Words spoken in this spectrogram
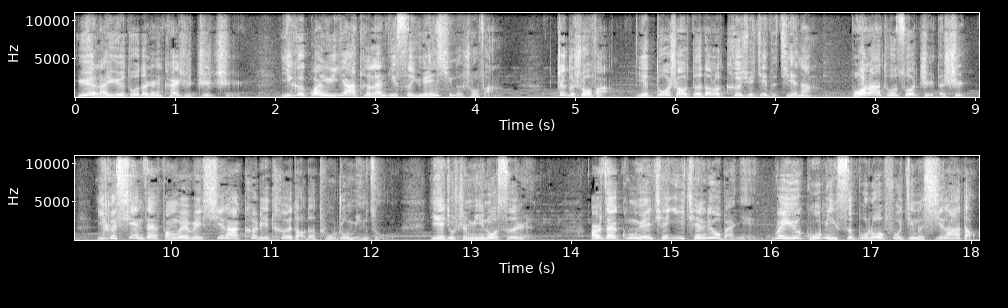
越来越多的人开始支持一个关于亚特兰蒂斯原型的说法。这个说法也多少得到了科学界的接纳。柏拉图所指的是一个现在方位为希腊克里特岛的土著民族，也就是米诺斯人。而在公元前一千六百年，位于古米斯部落附近的希拉岛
